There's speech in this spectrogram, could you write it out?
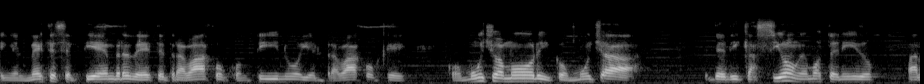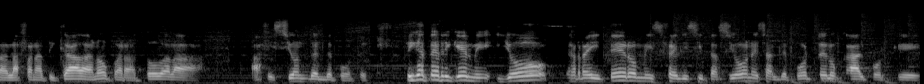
en el mes de septiembre de este trabajo continuo y el trabajo que con mucho amor y con mucha dedicación hemos tenido para la fanaticada, ¿no? Para toda la afición del deporte. Fíjate, Riquelme, yo reitero mis felicitaciones al deporte local porque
